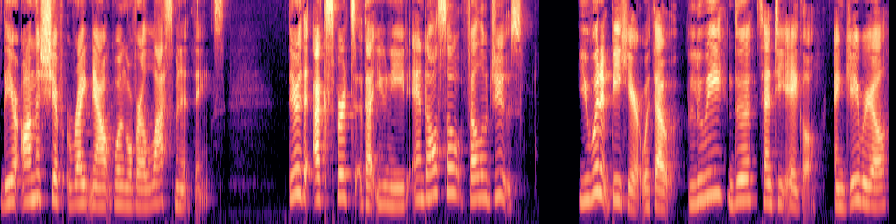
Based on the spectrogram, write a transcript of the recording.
They are on the ship right now going over last minute things. They're the experts that you need and also fellow Jews. You wouldn't be here without Louis de Santiago and Gabriel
